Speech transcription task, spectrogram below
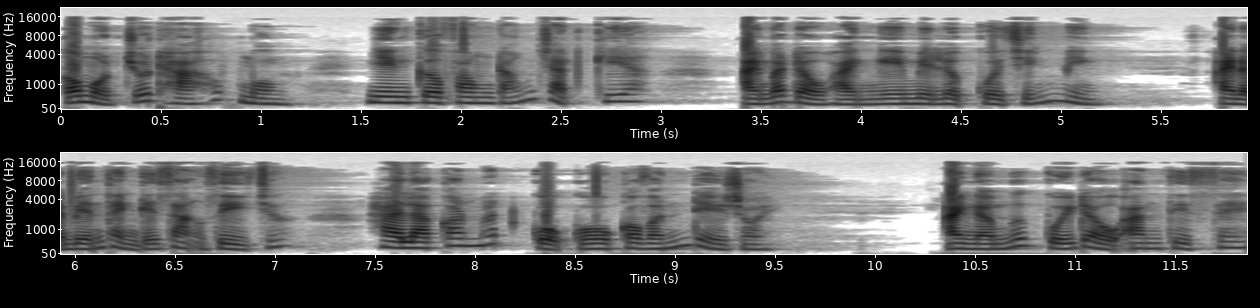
có một chút há hốc mồm, nhìn cửa phòng đóng chặt kia. Anh bắt đầu hoài nghi mị lực của chính mình. Anh đã biến thành cái dạng gì chứ? Hay là con mắt của cô có vấn đề rồi? Anh ở mức cúi đầu ăn thịt xe,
